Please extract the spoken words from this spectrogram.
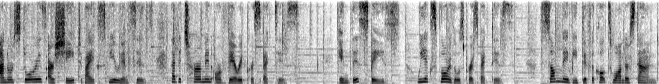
and our stories are shaped by experiences that determine our varied perspectives. In this space, we explore those perspectives. Some may be difficult to understand,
